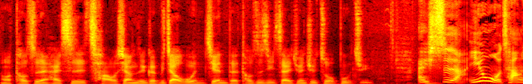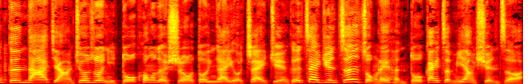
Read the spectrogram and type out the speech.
哦投资人还是朝向这个比较稳健的投资级债券去做布局。哎，是啊，因为我常跟大家讲，就是说你多空的时候都应该有债券，可是债券真的种类很多，该怎么样选择？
